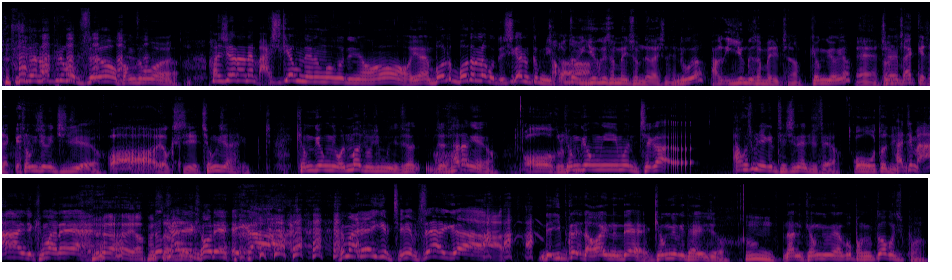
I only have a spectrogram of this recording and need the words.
2시간 할 필요가 없어요. 방송을. 1시간 안에 맛있게 하면 되는 거 거든요. 예, 뭐, 뭐 달라고 시간을 끕니까? 점점 이경규 선배님처럼 돼가시네. 누구요? 방, 이경규 선배님처럼. 경경이요? 네, 좀 짧게, 짧게. 정시경이 지주예요. 아, 역시. 정시 경경님 얼마나 좋으신 분이죠. 저, 저 사랑해요. 어, 그럼. 경경님은 제가 하고 싶은 얘기를 대신해 주세요. 어, 어떤 얘기? 하지 마 이제 그만해. 옆에 너 사람들. 가래 겨래 이가 그만해 이게 재미없어 이가. 내 입까지 나와 있는데 경경이 다 해줘. 난 경경이하고 방송 또 하고 싶어.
